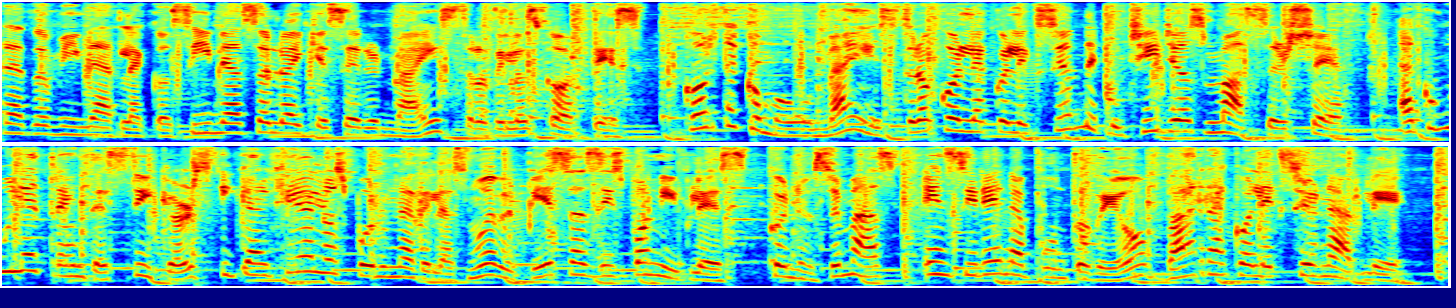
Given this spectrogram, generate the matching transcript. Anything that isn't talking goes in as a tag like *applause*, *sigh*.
Para dominar la cocina solo hay que ser un maestro de los cortes. Corta como un maestro con la colección de cuchillos MasterChef. Acumula 30 stickers y canjealos por una de las nueve piezas disponibles. Conoce más en sirena.do barra coleccionable.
